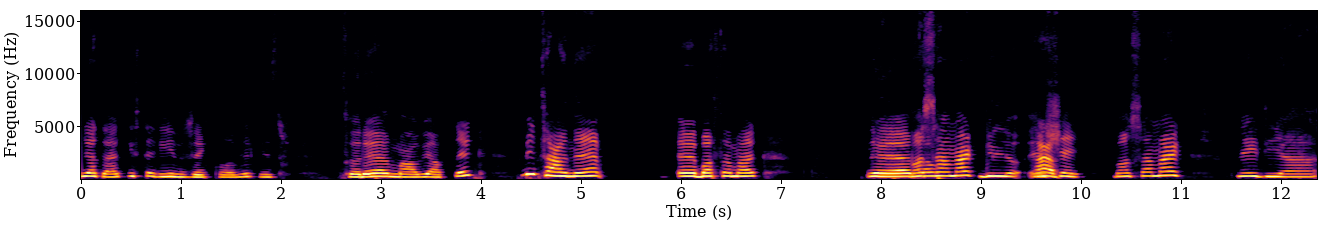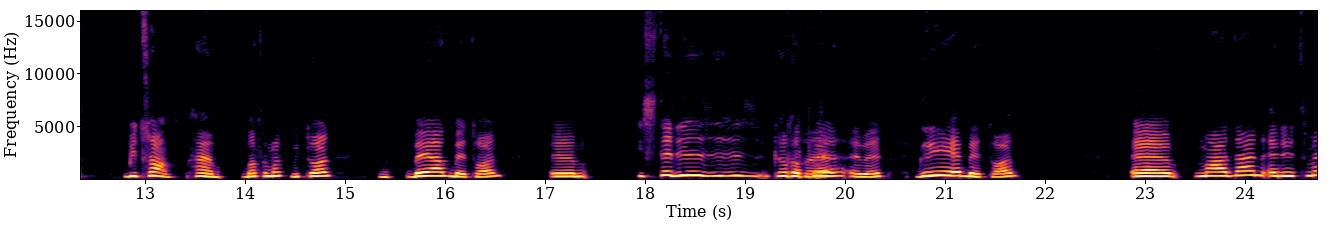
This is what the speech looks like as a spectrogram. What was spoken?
yatak istediğiniz renk olabilir. Biz sarı mavi yaptık. Bir tane e, basamak e, Basamak bilo e, Ha. şey basamak neydi ya? Beton. ha, basamak beton beyaz beton e, İstediğiniz kapı. kapı evet gri beton e, maden eritme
